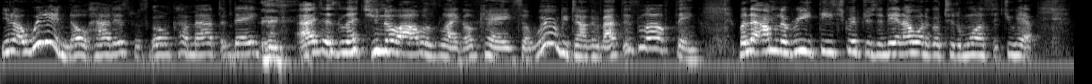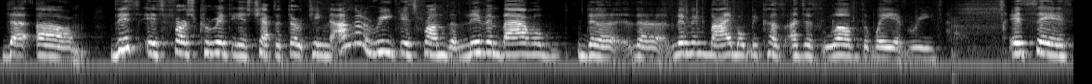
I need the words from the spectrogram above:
You know, we didn't know how this was gonna come out today. I just let you know I was like, okay, so we're gonna be talking about this love thing. But I'm gonna read these scriptures and then I want to go to the ones that you have. The um this is First Corinthians chapter 13. Now, I'm gonna read this from the Living Bible, the the Living Bible, because I just love the way it reads. It says,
